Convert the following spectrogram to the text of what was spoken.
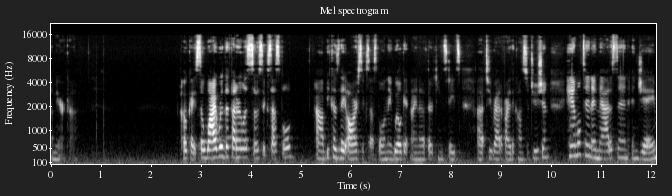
America. Okay, so why were the Federalists so successful? Uh, because they are successful and they will get 9 out of 13 states uh, to ratify the Constitution. Hamilton and Madison and Jay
